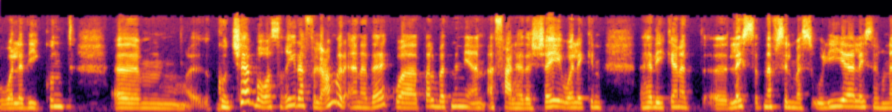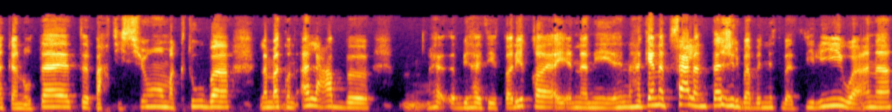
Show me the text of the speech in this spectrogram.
والذي كنت كنت شابة وصغيرة في العمر آنذاك وطلبت مني أن أفعل هذا الشيء ولكن هذه كانت آه، ليست نفس المسؤولية ليس هناك نوتات بارتيسيون مكتوبة لم أكن ألعب آه، بهذه الطريقة أي أنني أنها كانت فعلا تجربة بالنسبة لي وأنا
